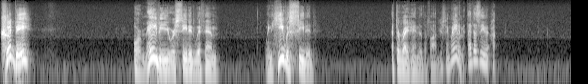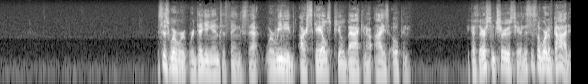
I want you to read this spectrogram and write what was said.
Could be. Or maybe you were seated with him when he was seated at the right hand of the Father. You're saying, wait a minute, that doesn't even. This is where we're, we're digging into things that where we need our scales peeled back and our eyes open. Because there are some truths here, and this is the Word of God.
